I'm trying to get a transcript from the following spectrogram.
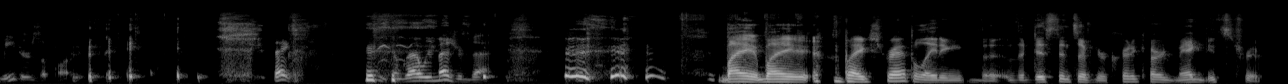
meters apart. Thanks. I'm glad we measured that. by by by extrapolating the the distance of your credit card magnet strip.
